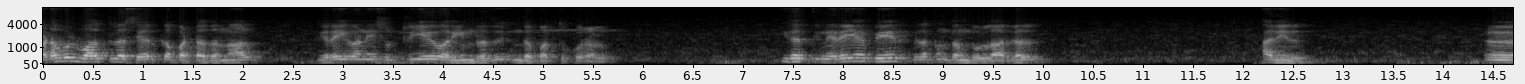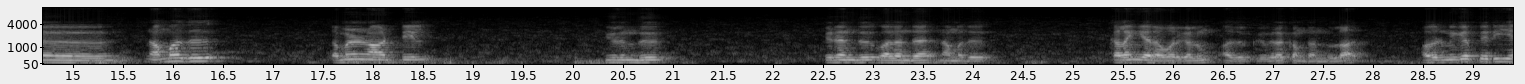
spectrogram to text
கடவுள் வாழ்த்தில் சேர்க்கப்பட்டதனால் இறைவனை சுற்றியே வருகின்றது இந்த பத்து குரலும் இதற்கு நிறைய பேர் விளக்கம் தந்துள்ளார்கள். அதில் நமது தமிழ்நாட்டில் இருந்து பிறந்து வளர்ந்த நமது கலைஞர் அவர்களும் அதுக்கு விளக்கம் தந்துள்ளார். அவர் மிகப்பெரிய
